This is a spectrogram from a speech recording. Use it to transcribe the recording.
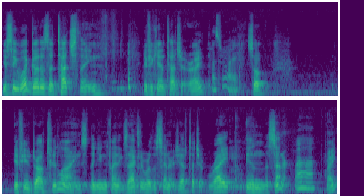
You see, what good is a touch thing if you can't touch it, right? That's right. So if you draw two lines, then you can find exactly where the center is. You have to touch it right in the center, Uh huh. right?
